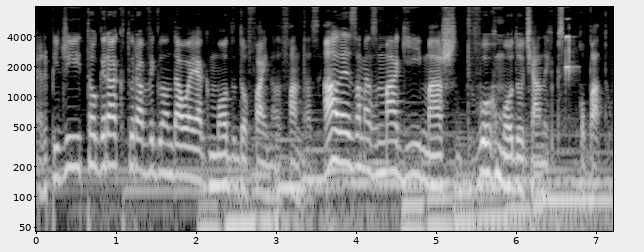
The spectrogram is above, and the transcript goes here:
RPG to gra, która wyglądała jak mod do Final Fantasy. Ale zamiast magii masz dwóch młodocianych psychopatów.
